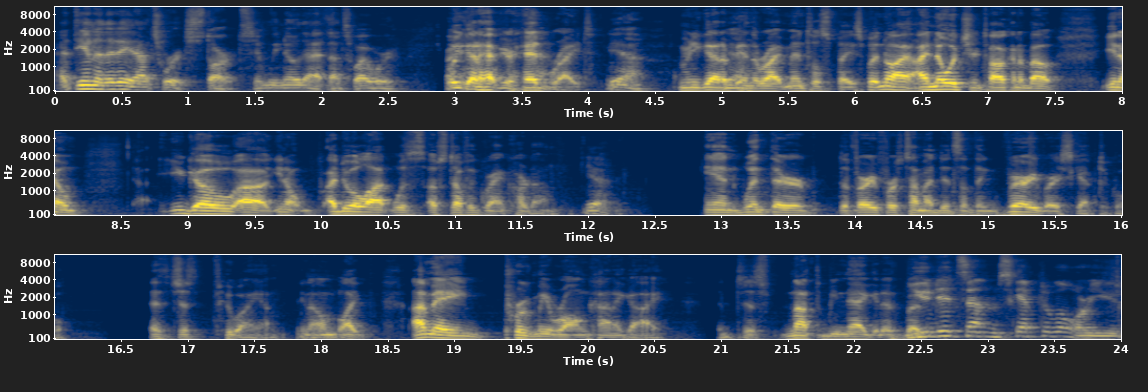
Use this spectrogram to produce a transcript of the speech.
at the end of the day, that's where it starts, and we know that. That's why we're. Well, you got to have your head right. Yeah. I mean, you got to be in the right mental space. But no, I, I know what you're talking about. You know, you go. Uh, you know, I do a lot with of stuff with Grant Cardone, Yeah. and went there the very first time I did something very, very skeptical. It's just who I am. You know, I'm like I'm a prove me wrong kind of guy. Just not to be negative, but you did something skeptical, or you?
